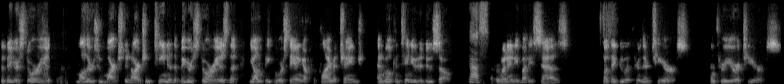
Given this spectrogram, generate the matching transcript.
The bigger story is the mothers who marched in Argentina. The bigger story is the young people who are standing up for climate change and will continue to do so yes matter what anybody says, but they do it through their tears and through your tears.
